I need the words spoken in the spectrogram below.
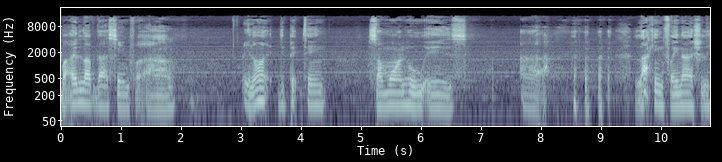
But I love that scene for uh, you know depicting someone who is uh, lacking financially,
